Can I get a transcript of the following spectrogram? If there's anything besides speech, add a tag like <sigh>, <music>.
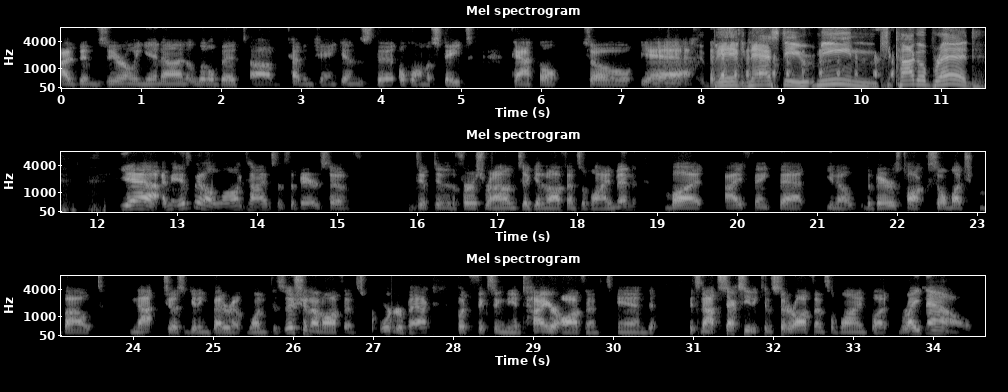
I've been zeroing in on a little bit um, Teven Jenkins, the Oklahoma State tackle. So yeah, big, <laughs> nasty, mean, Chicago bred. Yeah, I mean it's been a long time since the Bears have dipped into the first round to get an offensive lineman, but I think that you know the Bears talk so much about not just getting better at one position on offense, quarterback, but fixing the entire offense. And it's not sexy to consider offensive line, but right now,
